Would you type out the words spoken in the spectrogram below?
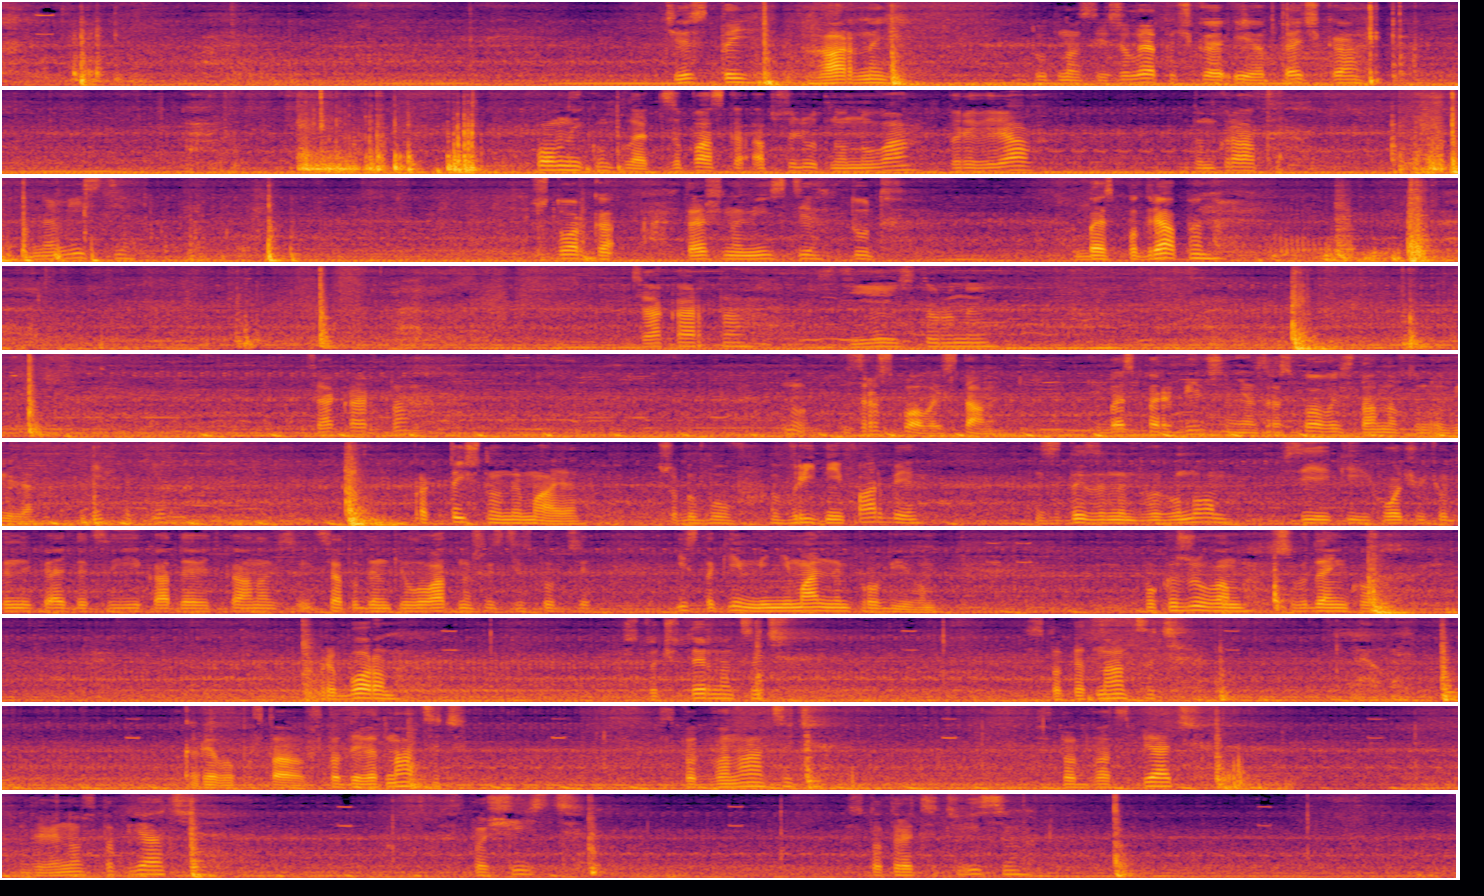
Чистий, гарний. Тут у нас і жилеточка, і аптечка. Повний комплект. Запаска абсолютно нова. Перевіряв. Домкрат на місці. Шторка теж на місці. Тут без подряпин. Ця карта з цієї сторони. Ця карта. Ну, зразковий стан. Без перебільшення зразковий стан автомобіля. Їх таких практично немає щоб був в рідній фарбі з дизельним двигуном. Всі, які хочуть 1,5 DCI K9K на 81 кВт на 6 ступці і з таким мінімальним пробігом. Покажу вам швиденько прибором 114, 115. Криво поставив 119. 112, 125, 95, 106, 138,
